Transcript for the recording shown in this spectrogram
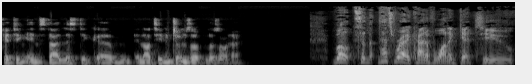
fitting in stylistic um, in our team in terms of Lozano? Well, so th- that's where I kind of want to get to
